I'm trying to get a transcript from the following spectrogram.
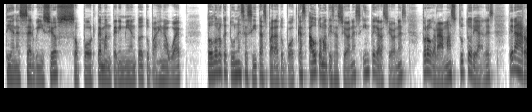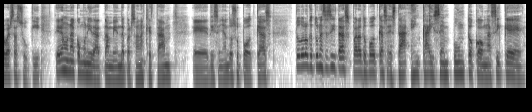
tienes servicios, soporte, mantenimiento de tu página web, todo lo que tú necesitas para tu podcast, automatizaciones, integraciones, programas, tutoriales. Tienes a Robert Sasuki, tienes una comunidad también de personas que están eh, diseñando su podcast todo lo que tú necesitas para tu podcast está en kaizen.com, así que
